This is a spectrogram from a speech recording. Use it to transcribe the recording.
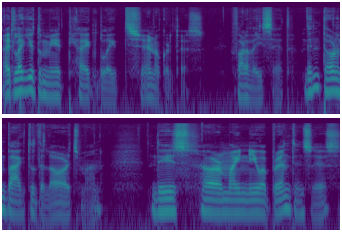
I'd like you to meet Highblade Xenocrates, Faraday said, then turned back to the large man. These are my new apprentices.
